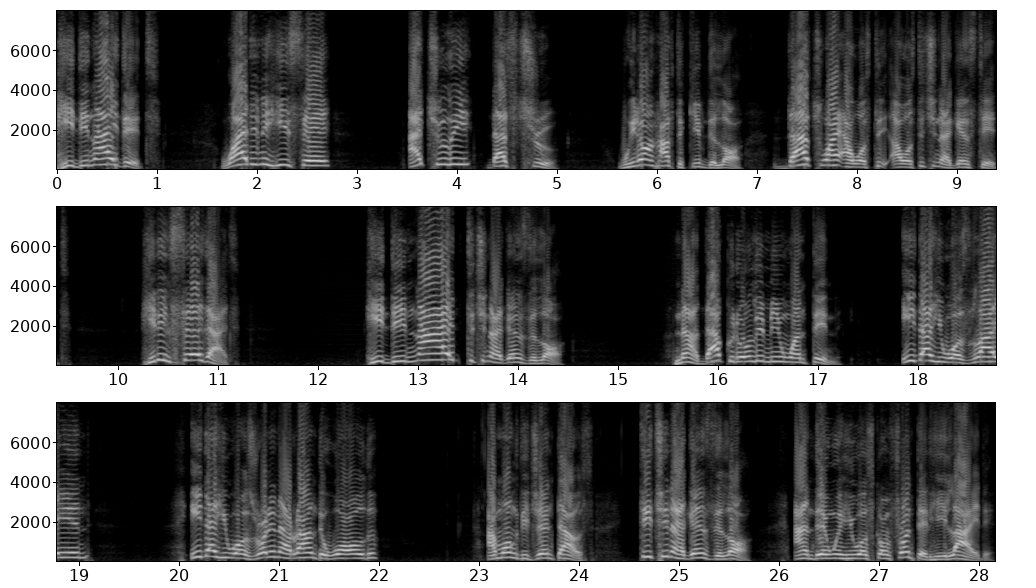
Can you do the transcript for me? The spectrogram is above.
he denied it. Why didn't he say, actually, that's true. We don't have to keep the law. That's why I was, I was teaching against it. He didn't say that. He denied teaching against the law. Now, that could only mean one thing either he was lying, either he was running around the world among the Gentiles, teaching against the law, and then when he was confronted, he lied.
